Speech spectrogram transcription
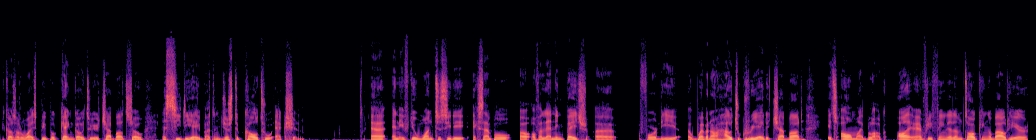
because otherwise people can go to your chatbot. So a CTA button, just a call to action. Uh, and if you want to see the example uh, of a landing page uh, for the uh, webinar how to create a chatbot, it's all my blog. All everything that I'm talking about here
